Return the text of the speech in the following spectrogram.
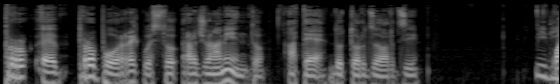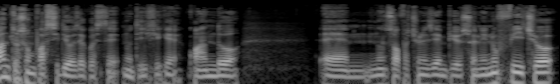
pro, eh, proporre questo ragionamento a te, dottor Zorzi. Quanto sono fastidiose queste notifiche quando, ehm, non so, faccio un esempio, io sono in ufficio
